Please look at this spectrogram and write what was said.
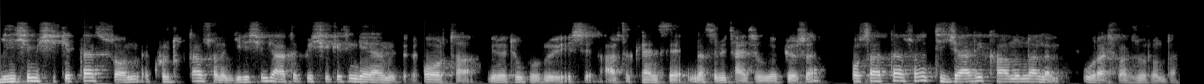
Girişimi şirketten sonra, kurduktan sonra girişimci artık bir şirketin genel müdürü, ortağı, yönetim kurulu üyesi, artık kendisi nasıl bir title yapıyorsa o saatten sonra ticari kanunlarla uğraşmak zorunda.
